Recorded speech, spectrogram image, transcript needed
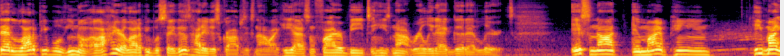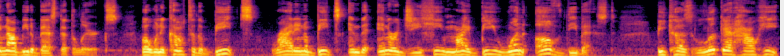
That a lot of people, you know, I hear a lot of people say this is how they describe Six Nine. Like he has some fire beats and he's not really that good at lyrics. It's not, in my opinion, he might not be the best at the lyrics. But when it comes to the beats, writing the beats and the energy, he might be one of the best. Because look at how he,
